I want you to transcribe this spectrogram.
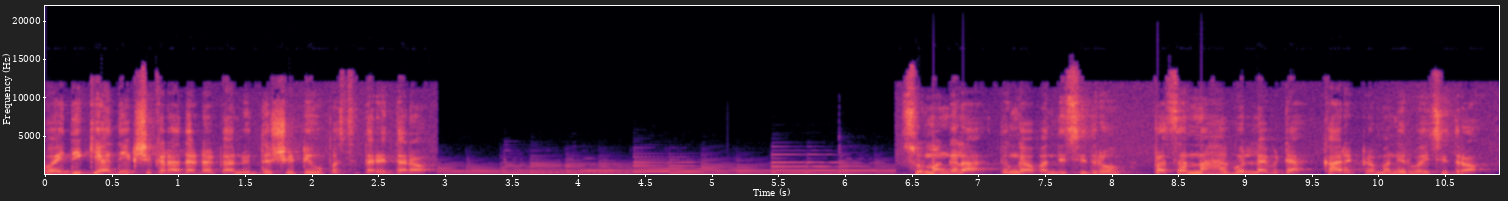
ವೈದ್ಯಕೀಯ ಅಧೀಕ್ಷಕರಾದ ಡಾಕ್ಟರ್ ಅನಿರುದ್ಧ ಶೆಟ್ಟಿ ಉಪಸ್ಥಿತರಿದ್ದರು. ಸುಮಂಗಲ ತುಂಗ ವಂದಿಸಿದರು, ಪ್ರಸನ್ನ ಹಾಗೂ ಲವಿಟ ಕಾರ್ಯಕ್ರಮ ನಿರ್ವಹಿಸಿದರು.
